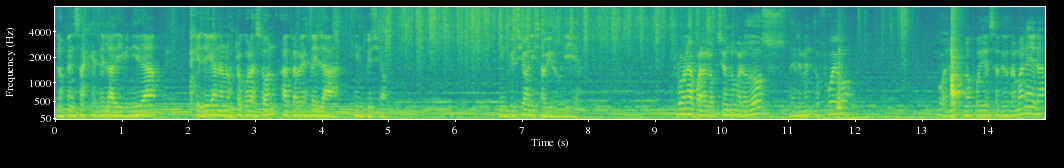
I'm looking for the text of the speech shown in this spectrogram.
los mensajes de la divinidad que llegan a nuestro corazón a través de la intuición. Intuición y sabiduría. Runa para la opción número 2, elemento fuego. Bueno, no podía ser de otra manera.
